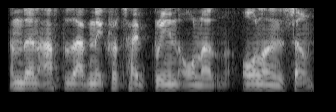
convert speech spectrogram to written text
and then after that Necrotite green all on, all on its own.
